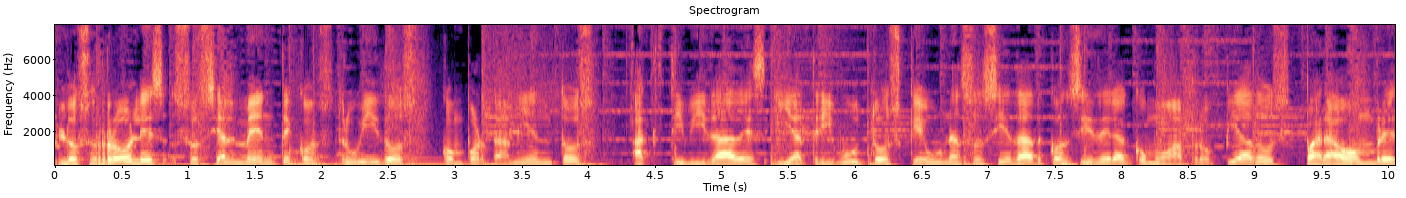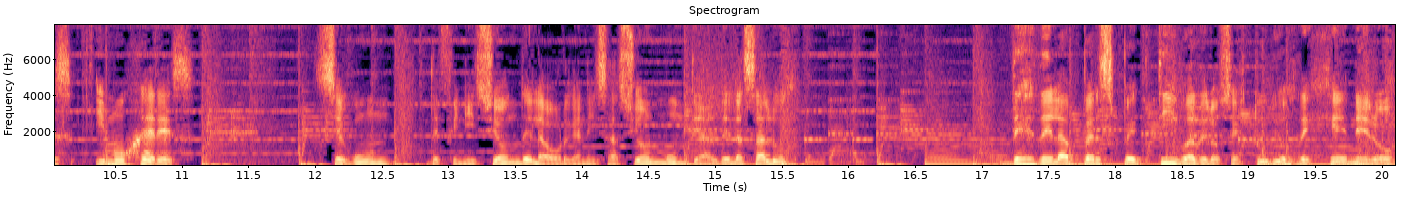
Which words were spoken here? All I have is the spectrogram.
los roles socialmente construidos, comportamientos, actividades y atributos que una sociedad considera como apropiados para hombres y mujeres, según definición de la Organización Mundial de la Salud. Desde la perspectiva de los estudios de género,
